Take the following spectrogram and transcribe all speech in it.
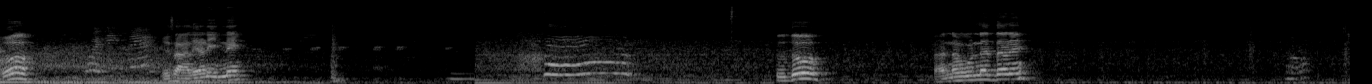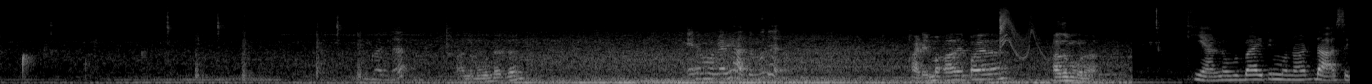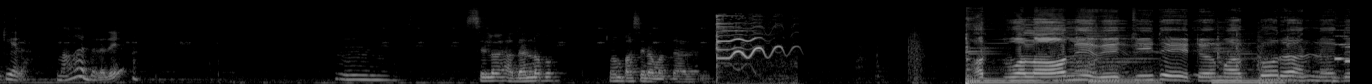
මේ සාලයන ඉන්නේ සුදු කන්න මොකුත් නැද්දානේ මොකද කන්න මොකුත් නැද්දානේ එන මොනරි හදමුද කඩෙම කාලේ පායලා අද මොනා කියන්න ඔබ බා ඉතින් මොනවට දාස කියලා මං හදලා දෙන්න ඉස්සෙල්ලා හදන්නකෝ මම පස්සේ නමක් දාගන්න අත්වලානේ වෙච්චි දේට මක් කොරන්නද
